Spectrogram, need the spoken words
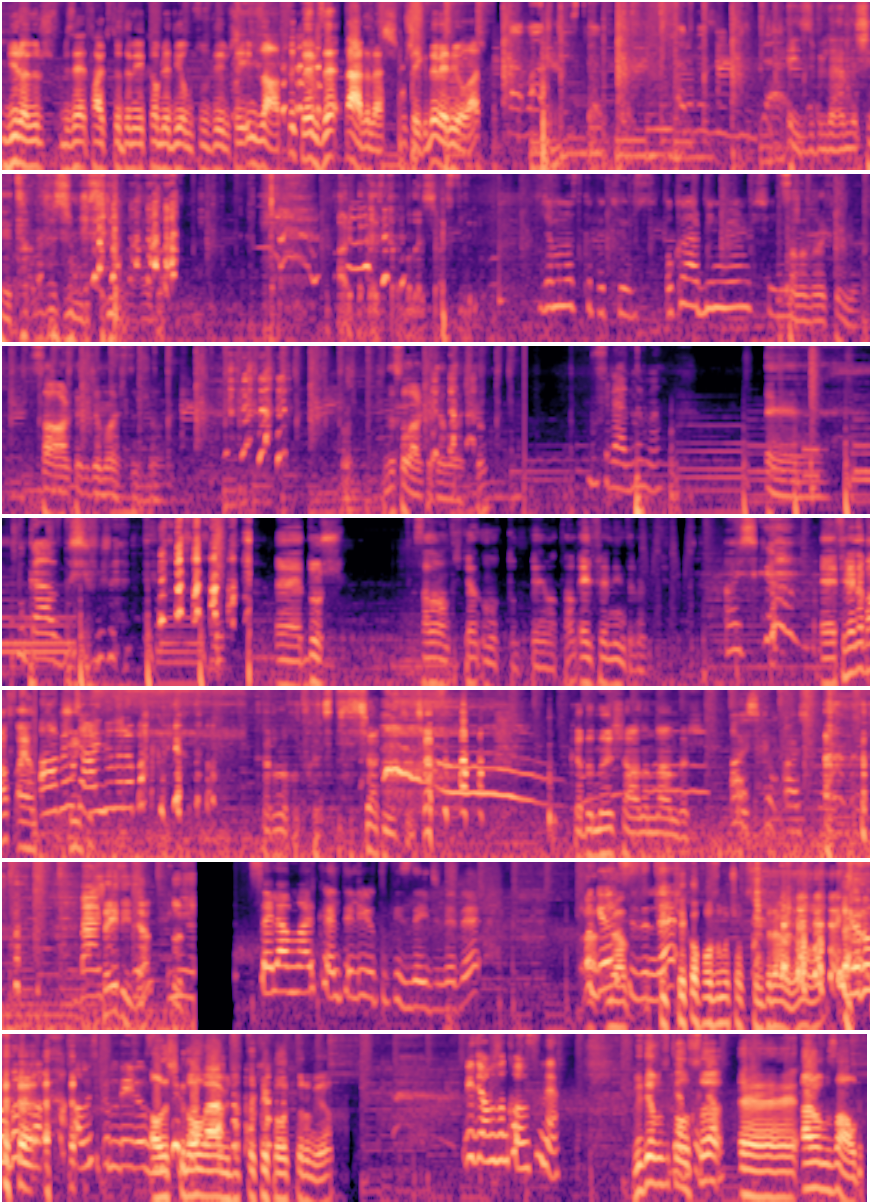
bir ömür bize taksit ödemeyi kabul ediyor musunuz diye bir şey imza attık ve bize verdiler. Bu şekilde veriyorlar. Sürmeyeceğim. Euzubillahimineşşeytanirracim. Bismillahirrahmanirrahim. Arkadaşlar bana şans dileyin. Camı nasıl kapatıyoruz? O kadar bilmiyorum ki şeyini. Sana bırakayım mı? Sağ arka camı açtın şu an. Şimdi sol arka camı açtın. Bu fren değil mi? Ee, Bu gaz dışı fren. ee, dur. Sana anlatırken unuttum benim hatam. El frenini indirmedik. Aşkım. Ee, frene bas ayağın... Aa ben hiç aynalara bakmıyordum. Kadın olduğu için sıcak Kadının şanındandır. Aşkım aşkım. ben Şey diyeceğim, dur. Selamlar kaliteli YouTube izleyicileri. Bugün biraz sizinle ke- Keko pozumu çok sürdüremedim ama yoruldun mu? Alışkın değil uzun alışkın olmayan vücutta kekoluk durmuyor. Videomuzun konusu ne? Videomuzun Cem konusu Kocam. eee arabamızı aldık.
